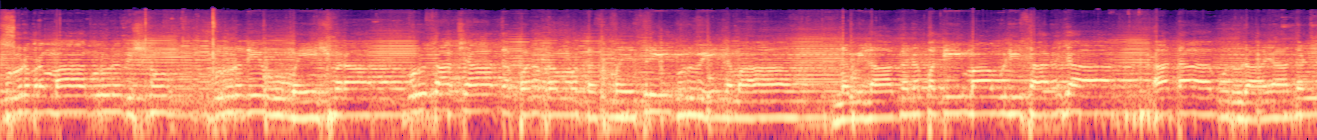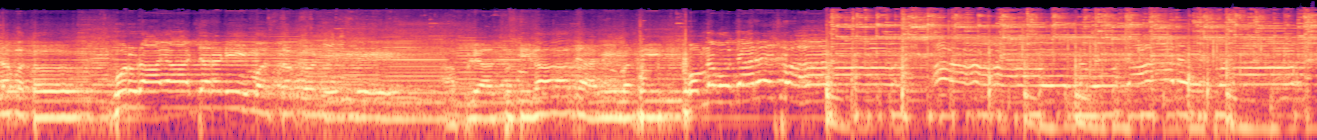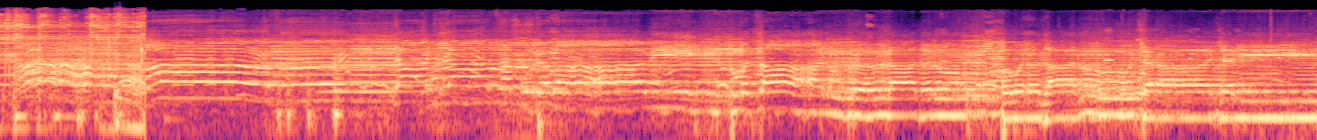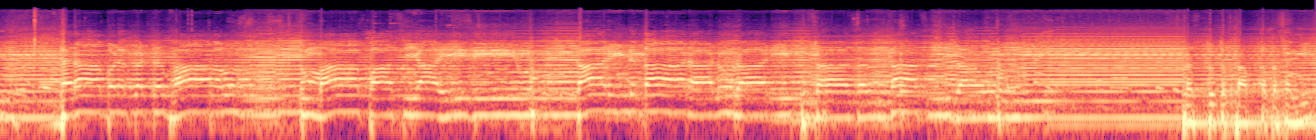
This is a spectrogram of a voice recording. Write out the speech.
गुरुर्ब्रह्मा गुरुर्विष्णु गुरुर्देवो महेश्वरा गुरु साक्षात् परब्रह्म तस्मै श्री गुरुवे नमः। नमिला गणपती माऊली सारजा आता गुरुराया दंडवत। गुरुराया चरणी मस्तक ठेविले आपल्या स्तुतीला द्यावी मती. प्रसंगी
